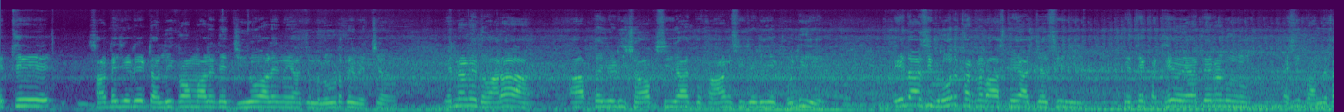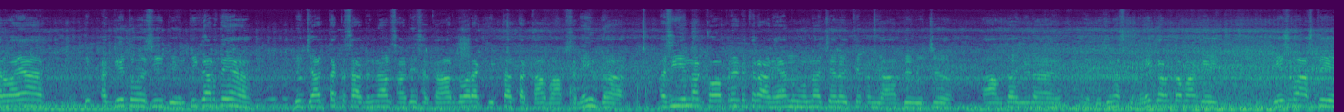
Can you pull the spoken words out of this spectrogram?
ਇੱਥੇ ਸਾਡੇ ਜਿਹੜੇ ਟੈਲੀਕਾਮ ਵਾਲੇ ਨੇ ਜੀਓ ਵਾਲੇ ਨੇ ਅੱਜ ਮਲੋਟ ਦੇ ਵਿੱਚ, ਇਹਨਾਂ ਨੇ ਦੁਬਾਰਾ ਆਪ ਦਾ ਜਿਹੜੀ ਸ਼ਾਪ ਸੀ ਆ ਦੁਕਾਨ ਸੀ ਜਿਹੜੀ ਇਹ ਖੋਲੀ ਹੈ ਇਹਦਾ ਅਸੀਂ ਵਿਰੋਧ ਕਰਨ ਵਾਸਤੇ ਅੱਜ ਅਸੀਂ ਇੱਥੇ ਇਕੱਠੇ ਹੋਏ ਆ ਤੇ ਇਹਨਾਂ ਨੂੰ ਅਸੀਂ ਬੰਦ ਕਰਵਾਇਆ ਤੇ ਅੱਗੇ ਤੋਂ ਅਸੀਂ ਬੇਨਤੀ ਕਰਦੇ ਹਾਂ ਵੀ ਜਦ ਤੱਕ ਸਾਡੇ ਨਾਲ ਸਾਡੇ ਸਰਕਾਰ ਦੁਆਰਾ ਕੀਤਾ ਧੱਕਾ ਵਾਪਸ ਨਹੀਂ ਹੁੰਦਾ, ਅਸੀਂ ਇਹਨਾਂ ਕੋਆਪਰੇਟ ਘਰਾਣਿਆਂ ਨੂੰ ਉਹਨਾਂ ਚਿਰ ਇੱਥੇ ਪੰਜਾਬ ਦੇ ਵਿੱਚ ਆਪ ਦਾ ਜਿਹੜਾ ਬਿਜ਼ਨਸ ਨਹੀਂ ਕਰਨ ਦੇਵਾਂਗੇ, ਇਸ ਵਾਸਤੇ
